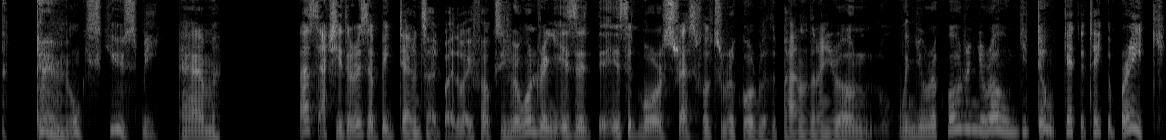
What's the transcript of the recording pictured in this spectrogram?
oh, excuse me. Um, that's actually there is a big downside, by the way, folks. If you're wondering, is it is it more stressful to record with the panel than on your own? When you record on your own, you don't get to take a break,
